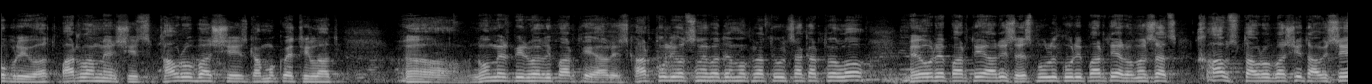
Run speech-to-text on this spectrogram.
ობრივად პარლამენტშიც, მთავრობაშიც გამოკვეთილად ნომერ პირველი პარტია არის ქართული ოცნება დემოკრატიული საქართველო, მეორე პარტია არის რესპუბლიკური პარტია, რომელსაც ყავს მთავრობაში თავისი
